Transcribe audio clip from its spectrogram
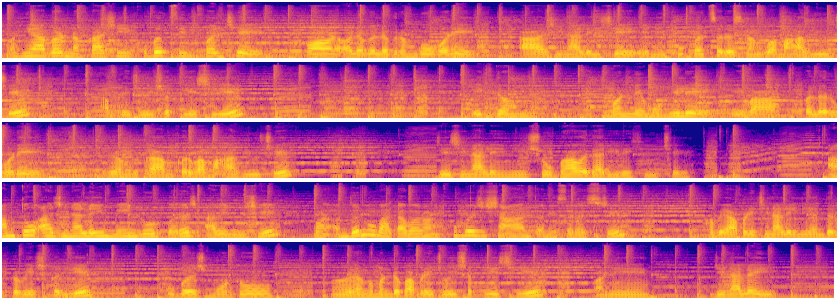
અહીં આગળ નકાશી ખૂબ જ સિમ્પલ છે, પણ અલગ અલગ રંગો વડે આ જિનાલય છે, એને ખૂબ જ સરસ રંગવામાં આવ્યું છે. આપણે જોઈ શકીએ છીએ. એકદમ મનને મોહી લે એવા કલર વડે રંગકામ કરવામાં આવ્યું છે. જે જિનાલયની શોભા વધારી રહ્યું છે. આમ તો આ જિનાલય મેઇન રોડ પર જ આવેલું છે, પણ અંદરનું વાતાવરણ ખૂબ જ શાંત અને સરસ છે. હવે આપણે જિનાલયની અંદર પ્રવેશ કરીએ. ખૂબ જ મોટો રંગમંડપ આપણે જોઈ શકીએ છીએ અને જેના લઈ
